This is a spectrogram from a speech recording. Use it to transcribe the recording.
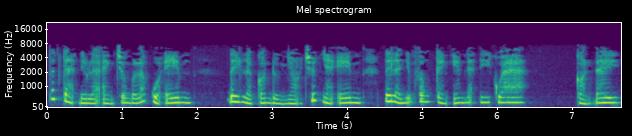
tất cả đều là ảnh trong blog của em. đây là con đường nhỏ trước nhà em, đây là những phong cảnh em đã đi qua. Còn đây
